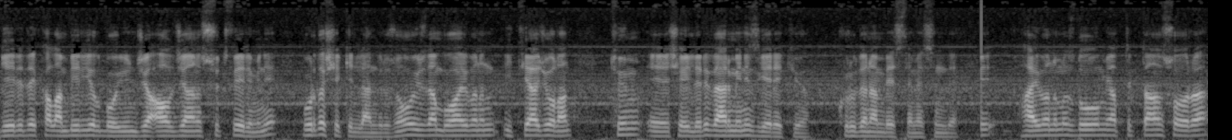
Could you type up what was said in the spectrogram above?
geride kalan bir yıl boyunca alacağınız süt verimini burada şekillendiriyorsunuz. O yüzden bu hayvanın ihtiyacı olan tüm e, şeyleri vermeniz gerekiyor kuru dönem beslemesinde. Hayvanımız doğum yaptıktan sonra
